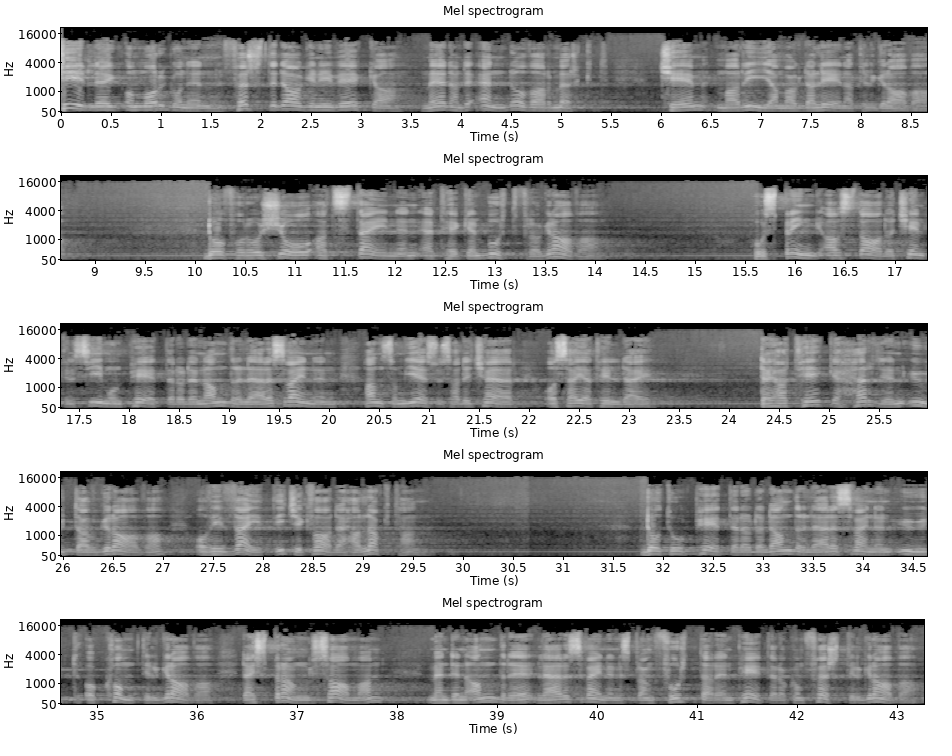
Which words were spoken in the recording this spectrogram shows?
Tidlig om morgenen, første dagen i veka, medan det enda var mørkt, kjem Maria Magdalena til grava. Da får hun sjå at steinen er teken bort fra grava. Hun spring av stad og kjem til Simon Peter og den andre læresveinen, han som Jesus hadde kjær, og sier til dei:" De har teke Herren ut av grava, og vi veit ikke hva de har lagt han. Da tok Peter og den andre læresveinen ut og kom til grava. De sprang sammen, men den andre læresveinen sprang fortere enn Peter og kom først til grava.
